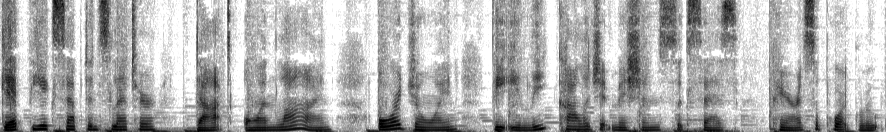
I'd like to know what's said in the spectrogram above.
gettheacceptanceletter.online or join the Elite College Admissions Success Parent Support Group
